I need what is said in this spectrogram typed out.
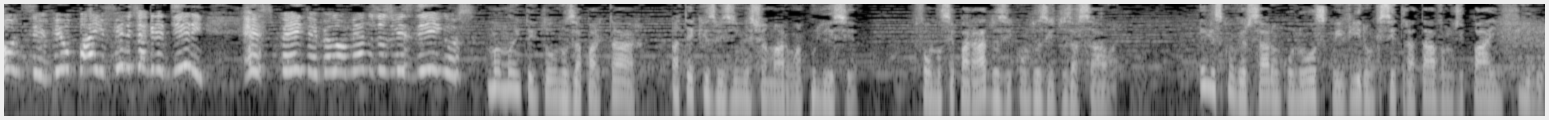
Onde se viu pai e filho se agredirem? Respeitem pelo menos os vizinhos! Mamãe tentou nos apartar até que os vizinhos chamaram a polícia. Fomos separados e conduzidos à sala. Eles conversaram conosco e viram que se tratavam de pai e filho,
